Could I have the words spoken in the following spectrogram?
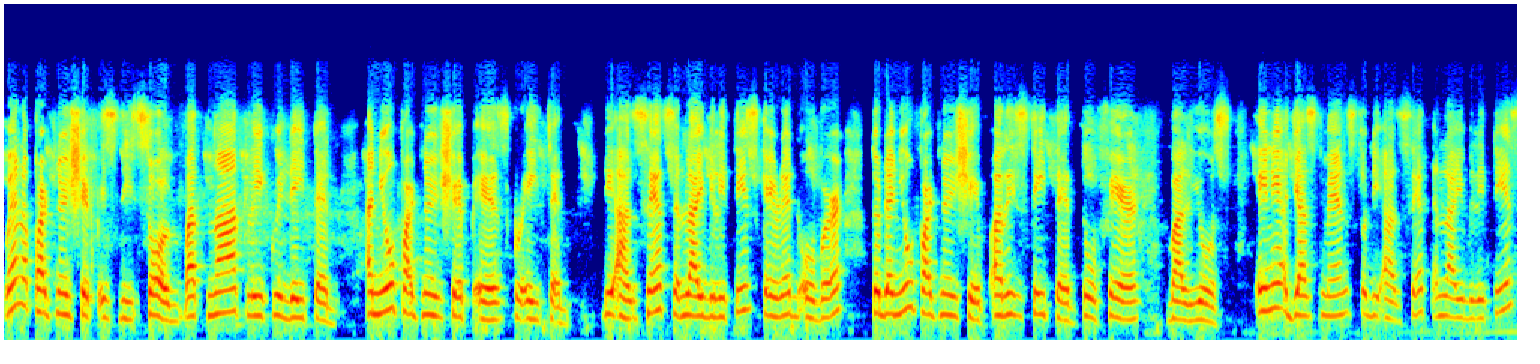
When a partnership is dissolved but not liquidated, a new partnership is created. The assets and liabilities carried over to the new partnership are restated to fair values. Any adjustments to the asset and liabilities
